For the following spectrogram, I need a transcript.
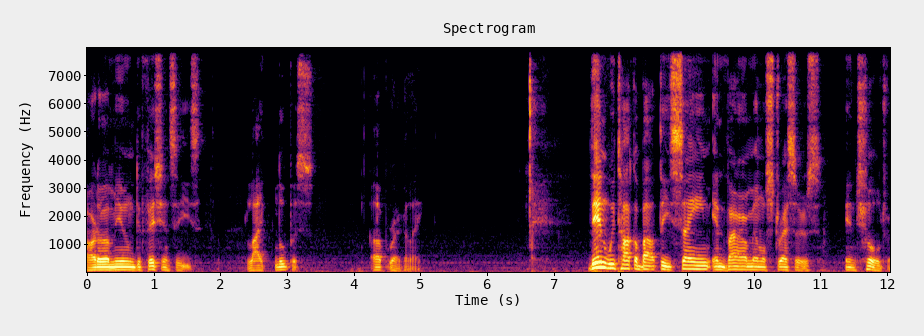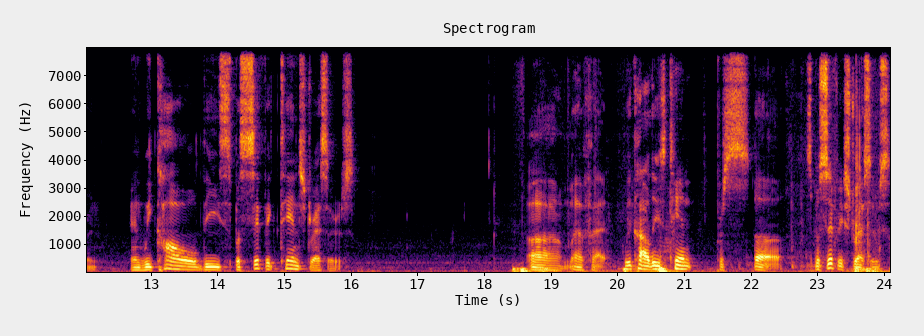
Autoimmune deficiencies like lupus upregulate. Then we talk about these same environmental stressors in children, and we call these specific 10 stressors uh, matter of fact, we call these 10 uh, specific stressors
